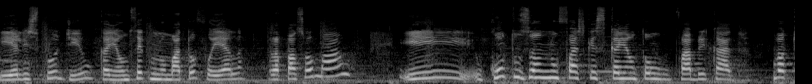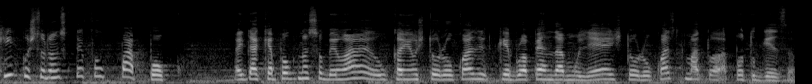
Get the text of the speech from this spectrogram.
E ele explodiu. O canhão, não sei como não matou, foi ela. Ela passou mal. E quantos anos não faz que esse canhão tão fabricado? Aqui costurando que foi para pouco. Aí daqui a pouco nós soubemos, ah, o canhão estourou quase, quebrou a perna da mulher, estourou, quase que matou a portuguesa.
